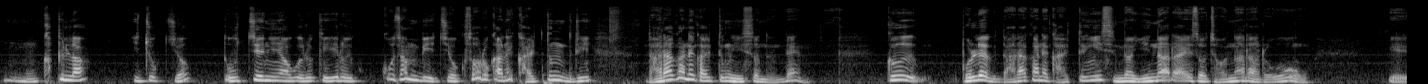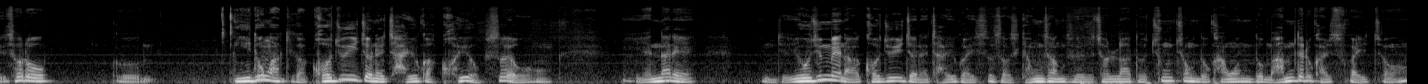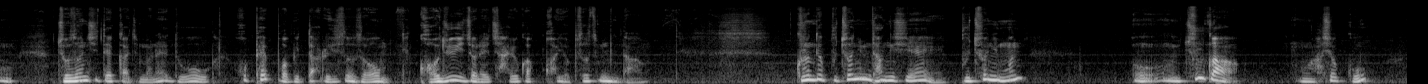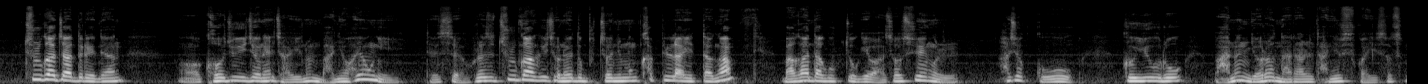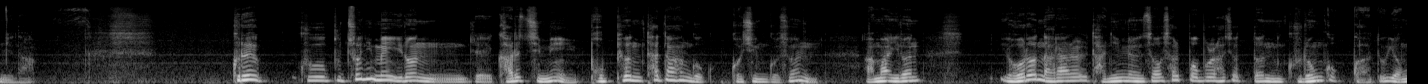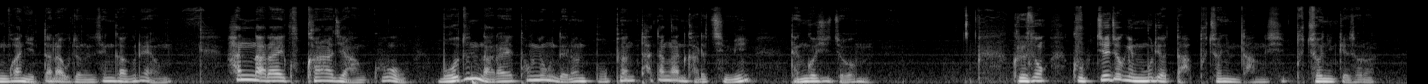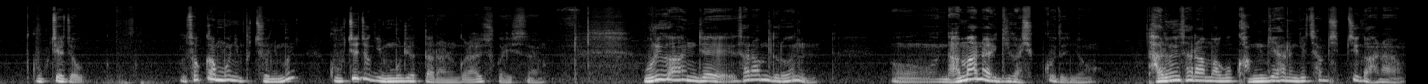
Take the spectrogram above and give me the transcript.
음, 카필라 이쪽 지역 또 우제니하고 이렇게 이런 코삼비 지역 서로 간의 갈등들이 나라 간의 갈등이 있었는데 그 본래 나라 간의 갈등이 있으면 이 나라에서 저 나라로 서로 그 이동하기가 거주 이전의 자유가 거의 없어요. 옛날에 이제 요즘에나 거주 이전에 자유가 있어서 경상수에서 전라도, 충청도, 강원도 마음대로 갈 수가 있죠. 조선 시대까지만 해도 호패법이 따로 있어서 거주 이전에 자유가 거의 없었습니다. 그런데 부처님 당시에 부처님은 어, 출가하셨고 출가자들에 대한 어, 거주 이전의 자유는 많이 허용이 됐어요. 그래서 출가하기 전에도 부처님은 카필라에 있다가 마가다국 쪽에 와서 수행을 하셨고 그 이후로 많은 여러 나라를 다닐 수가 있었습니다. 그래 그 부처님의 이런 이제 가르침이 보편 타당한 것, 것인 것은 아마 이런 여러 나라를 다니면서 설법을 하셨던 그런 것과도 연관이 있다라고 저는 생각을 해요. 한 나라에 국한하지 않고 모든 나라에 통용되는 보편 타당한 가르침이 된 것이죠. 그래서 국제적 인물이었다. 부처님 당시 부처님께서는 국제적 석가모니 부처님은 국제적 인물이었다라는 걸 알 수가 있어요. 우리가 이제 사람들은 어, 나만 알기가 쉽거든요. 다른 사람하고 관계하는 게 참 쉽지가 않아요.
